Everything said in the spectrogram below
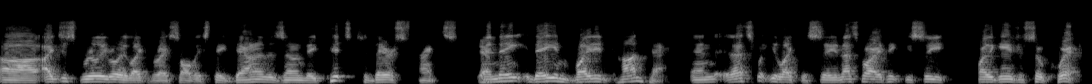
Uh, I just really, really liked what I saw. They stayed down in the zone. They pitched to their strengths, Yeah. and they they invited contact, and that's what you like to see. And that's why I think you see why the games are so quick.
